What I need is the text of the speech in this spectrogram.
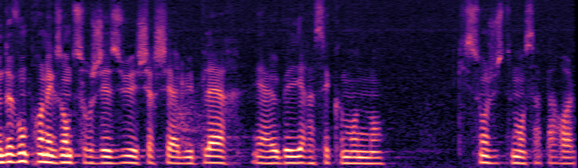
Nous devons prendre exemple sur Jésus et chercher à lui plaire et à obéir à ses commandements, qui sont justement sa parole.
